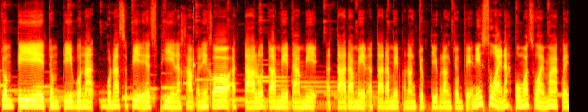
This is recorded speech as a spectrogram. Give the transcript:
โจมตีโจมตีโบนัสโบนัสสปีด HP นะครับ อันนี้ก็อัตราลดดาเมจดาเมจอัตราดาเมจอัตราดาเมจพลังโจมตีพลังโจมตีอันนี้สวยนะผมว่าสวยมากเลย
